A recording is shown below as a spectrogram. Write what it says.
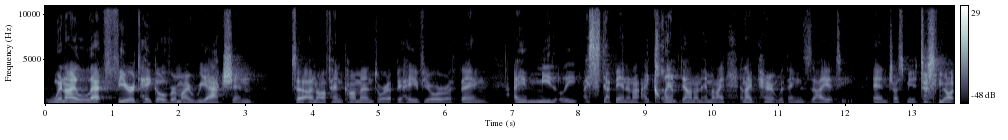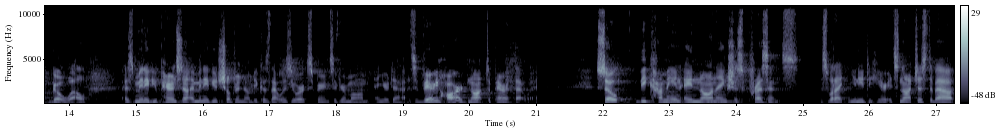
when I let fear take over my reaction, to an offhand comment or a behavior or a thing, I immediately I step in and I, I, clamp down on him and I and I parent with anxiety. And trust me, it does not go well. As many of you parents know, and many of you children know, because that was your experience of your mom and your dad. It's very hard not to parent that way. So, becoming a non anxious presence, this is what I, you need to hear. It's not just about,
